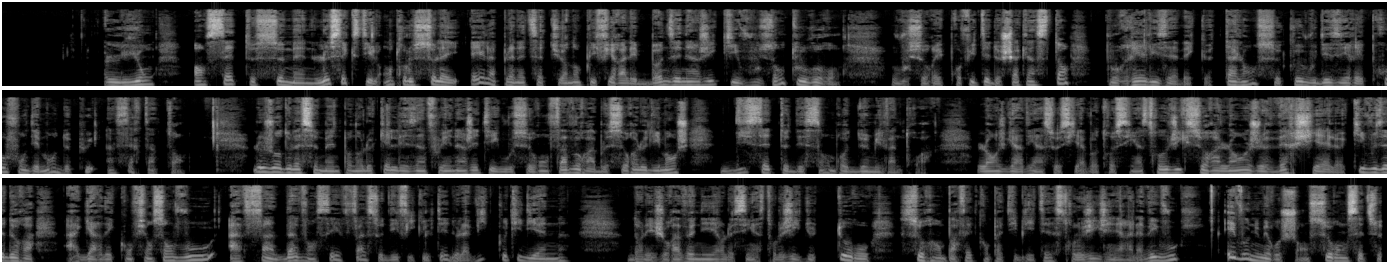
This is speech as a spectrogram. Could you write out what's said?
Lion, en cette semaine, le sextile entre le Soleil et la planète Saturne amplifiera les bonnes énergies qui vous entoureront. Vous saurez profiter de chaque instant pour réaliser avec talent ce que vous désirez profondément depuis un certain temps. Le jour de la semaine pendant lequel les influx énergétiques vous seront favorables sera le dimanche 17 décembre 2023. L'ange gardien associé à votre signe astrologique sera l'ange Verchiel qui vous aidera à garder confiance en vous afin d'avancer face aux difficultés de la vie quotidienne. Dans les jours à venir, le signe astrologique du taureau sera en parfaite compatibilité astrologique générale avec vous et vos numéros chance seront cette semaine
